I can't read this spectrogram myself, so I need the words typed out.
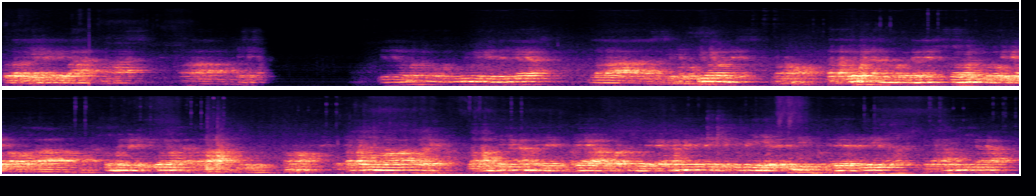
todavía elevar más a ese Y en el momento, como tú muy bien decías, las emociones, ¿no? Las buenas emociones son lo que vamos a, son muy beneficiosas para la salud. ¿no? Está hablando de la música que llega al corazón directamente y que que quiere decir, que la música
